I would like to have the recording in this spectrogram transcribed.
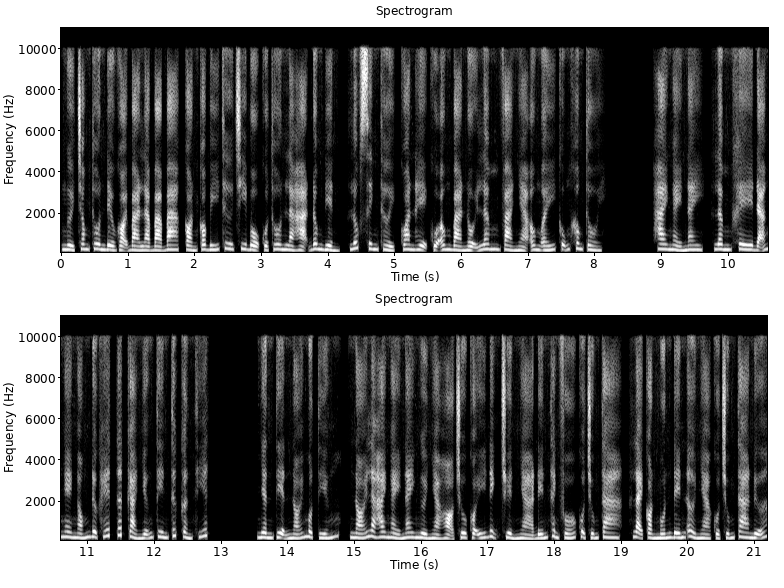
người trong thôn đều gọi bà là bà ba, còn có bí thư chi bộ của thôn là Hạ Đông Điền, lúc sinh thời quan hệ của ông bà nội Lâm và nhà ông ấy cũng không tồi. Hai ngày nay, Lâm Khê đã nghe ngóng được hết tất cả những tin tức cần thiết. Nhân tiện nói một tiếng, nói là hai ngày nay người nhà họ Chu có ý định chuyển nhà đến thành phố của chúng ta, lại còn muốn đến ở nhà của chúng ta nữa,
